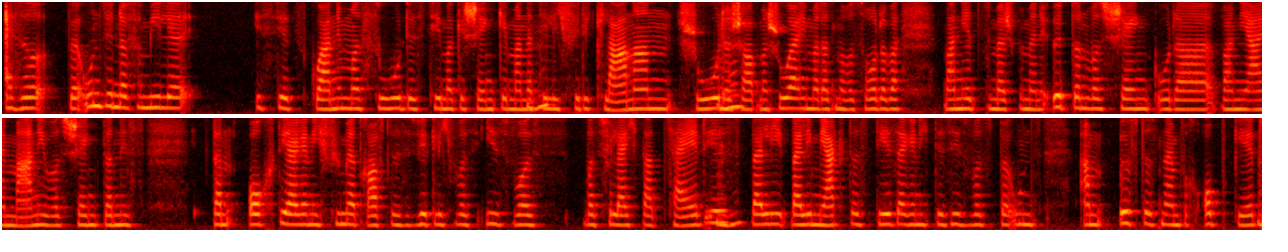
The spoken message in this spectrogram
also bei uns in der Familie ist jetzt gar nicht mehr so das Thema Geschenke. Man natürlich für die Kleinen schon, da schaut man schon auch immer, dass man was hat, aber wenn jetzt zum Beispiel meine Eltern was schenke oder wenn ich auch im Mani was schenke, dann ist dann achte ich eigentlich viel mehr drauf, dass es wirklich was ist, was, was vielleicht da Zeit ist, weil, ich, weil ich merke, dass das eigentlich das ist, was bei uns am öftersten einfach abgeht.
